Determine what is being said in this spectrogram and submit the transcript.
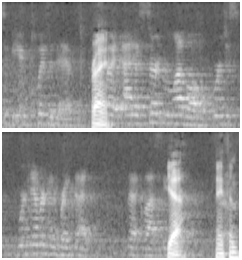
to be inquisitive. Right. But at a certain level, we're just, we're never going to break that, that glass. Yeah. Nathan?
